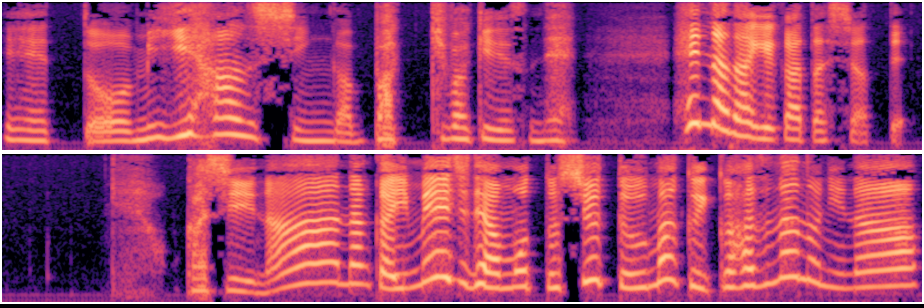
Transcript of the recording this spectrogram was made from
えーっと、右半身がバッキバキですね。変な投げ方しちゃって。おかしいななんかイメージではもっとシュッとうまくいくはずなのにな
